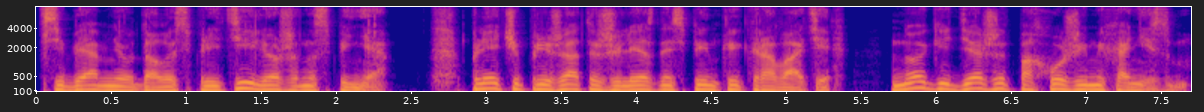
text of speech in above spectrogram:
В себя мне удалось прийти, лежа на спине. Плечи прижаты железной спинкой кровати, ноги держат похожий механизм.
